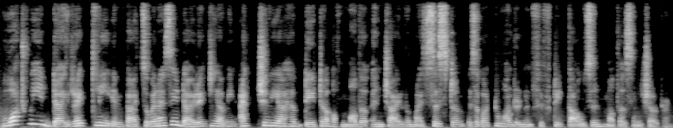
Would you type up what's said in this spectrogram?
What we directly impact so when i say directly i mean actually i have data of mother and child on my system is about 250000 mothers and children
